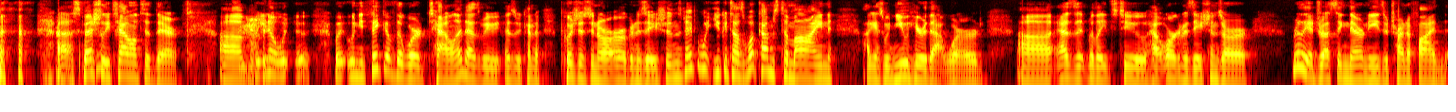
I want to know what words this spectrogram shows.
especially talented there. Um, but you know, when you think of the word talent, as we as we kind of push this into our organizations, maybe what you could tell us what comes to mind. I guess when you hear that word, uh, as it relates to how organizations are really addressing their needs or trying to find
